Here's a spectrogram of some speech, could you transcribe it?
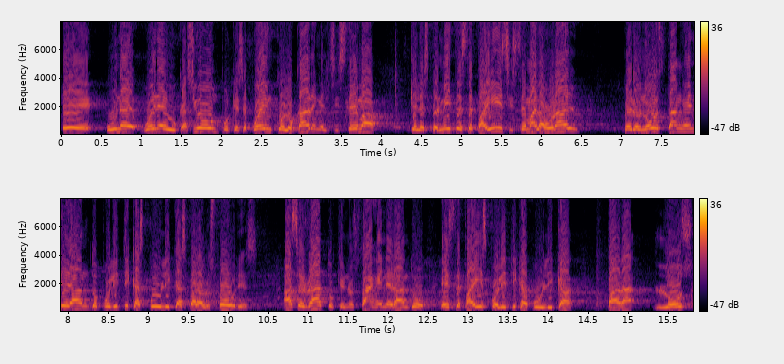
eh, una buena educación, porque se pueden colocar en el sistema que les permite este país, sistema laboral, pero no están generando políticas públicas para los pobres. Hace rato que no están generando este país política pública para los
